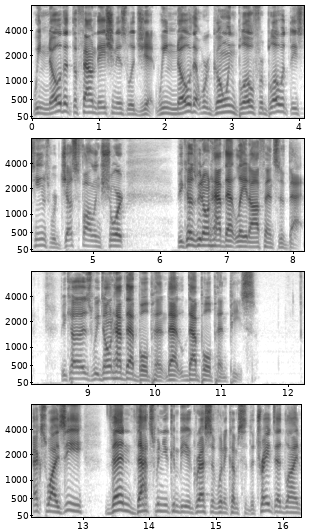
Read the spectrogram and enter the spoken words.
We know that the foundation is legit. We know that we're going blow for blow with these teams. We're just falling short because we don't have that late offensive bat because we don't have that bullpen that that bullpen piece. XYZ, then that's when you can be aggressive when it comes to the trade deadline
